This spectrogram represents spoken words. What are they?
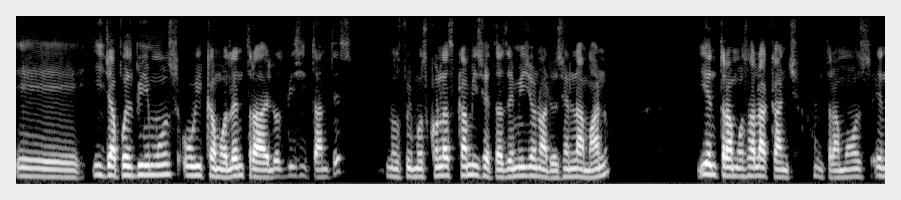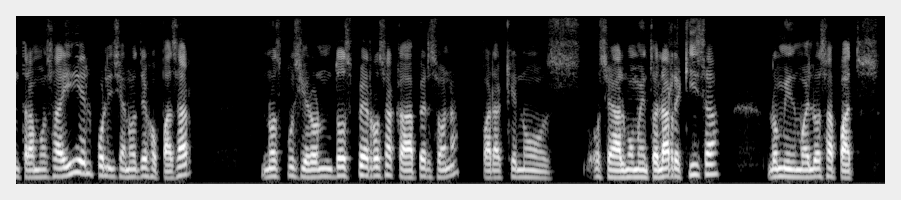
eh, y ya pues vimos, ubicamos la entrada de los visitantes, nos fuimos con las camisetas de millonarios en la mano y entramos a la cancha, entramos, entramos ahí, el policía nos dejó pasar, nos pusieron dos perros a cada persona para que nos, o sea, al momento de la requisa, lo mismo de los zapatos.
